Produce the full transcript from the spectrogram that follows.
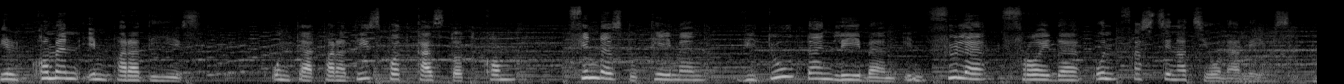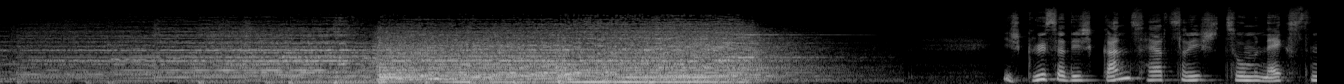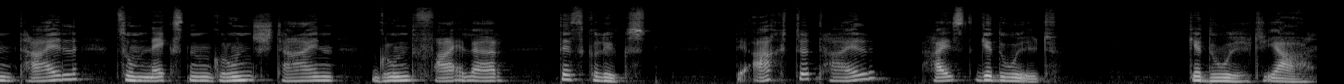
Willkommen im Paradies. Unter paradiespodcast.com findest du Themen, wie du dein Leben in Fülle, Freude und Faszination erlebst. Ich grüße dich ganz herzlich zum nächsten Teil, zum nächsten Grundstein, Grundpfeiler des Glücks. Der achte Teil heißt Geduld. Geduld, ja.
